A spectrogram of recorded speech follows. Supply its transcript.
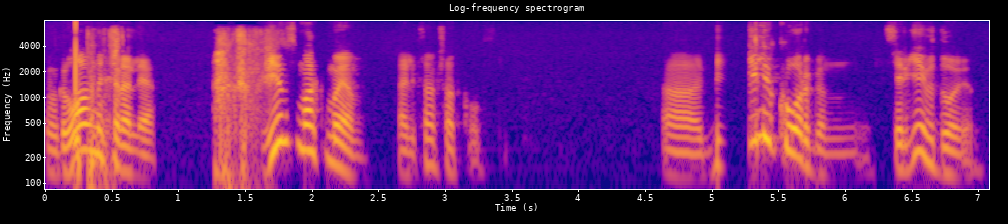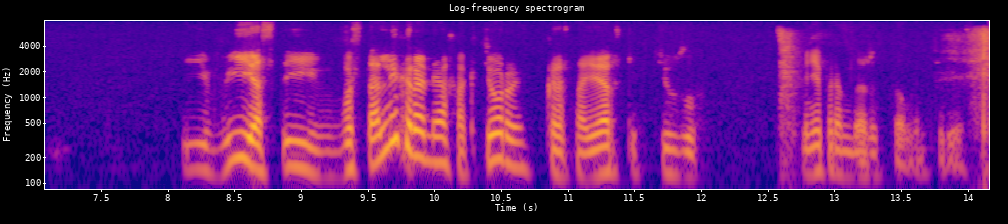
в главных ролях. Винс Макмен, Александр Шатковский. А, Билли Корган, Сергей Вдовин. И, в- и, и в остальных ролях актеры красноярских тюзов. Мне прям даже стало интересно.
